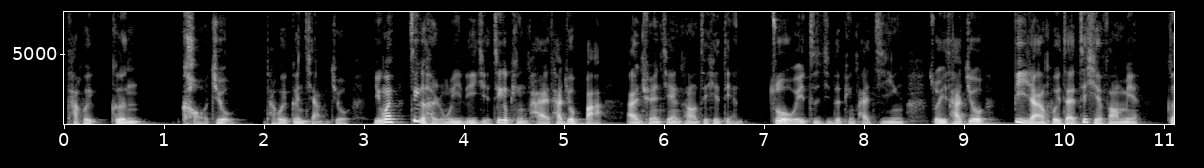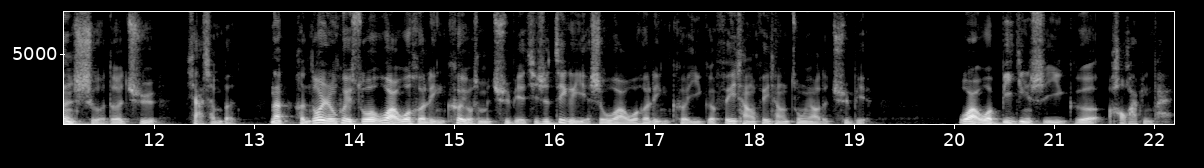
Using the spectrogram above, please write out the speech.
它会更考究，它会更讲究，因为这个很容易理解。这个品牌它就把安全、健康这些点作为自己的品牌基因，所以它就必然会在这些方面更舍得去下成本。那很多人会说沃尔沃和领克有什么区别？其实这个也是沃尔沃和领克一个非常非常重要的区别。沃尔沃毕竟是一个豪华品牌，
